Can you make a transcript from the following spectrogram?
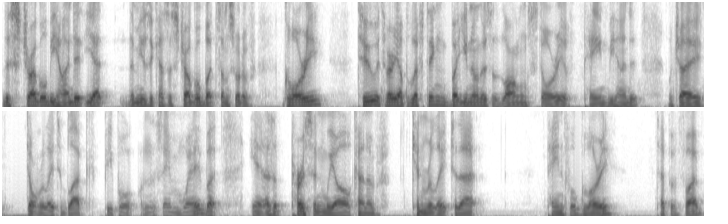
the struggle behind it. Yet the music has a struggle, but some sort of glory too. It's very uplifting, but you know, there's a long story of pain behind it, which I don't relate to black people in the same way. But yeah, as a person, we all kind of can relate to that painful glory type of vibe.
